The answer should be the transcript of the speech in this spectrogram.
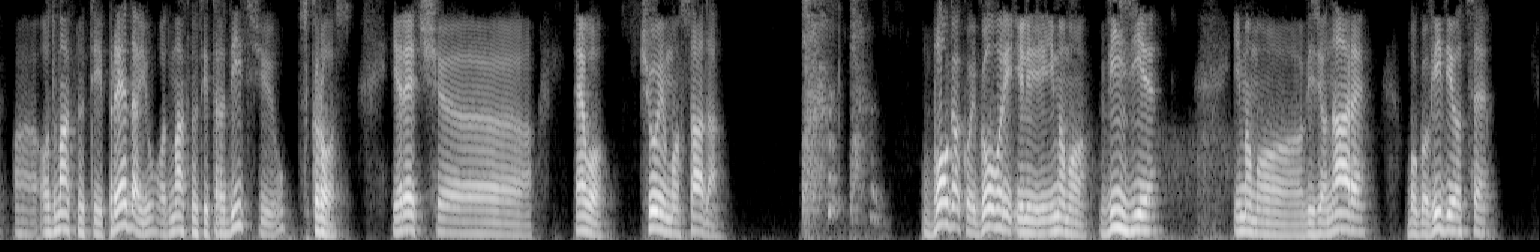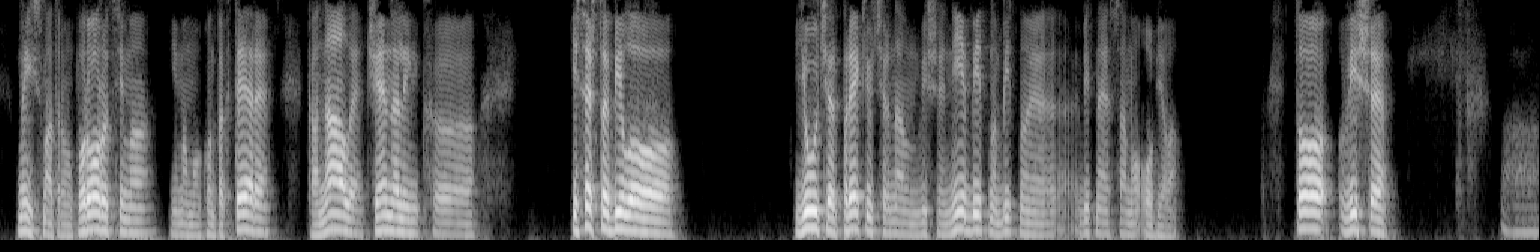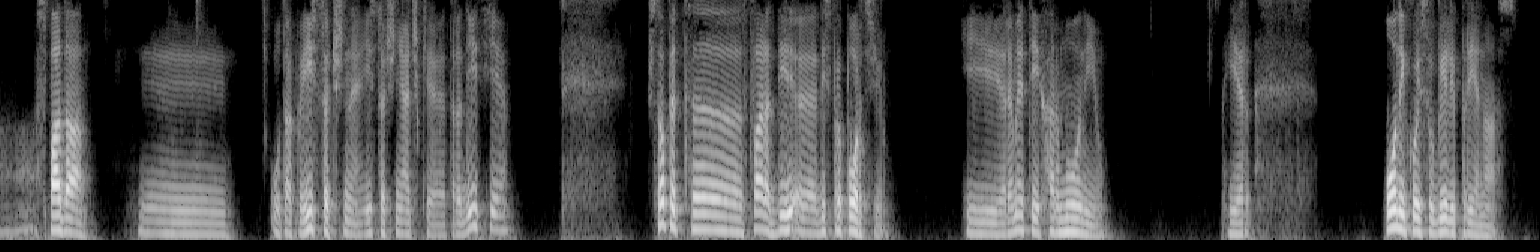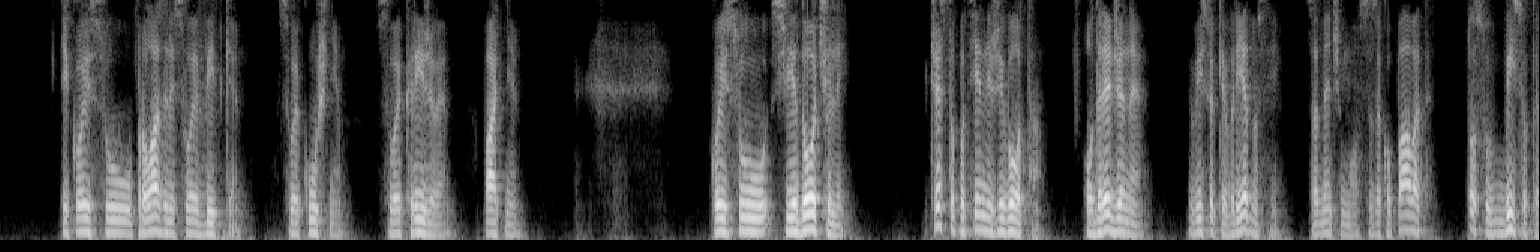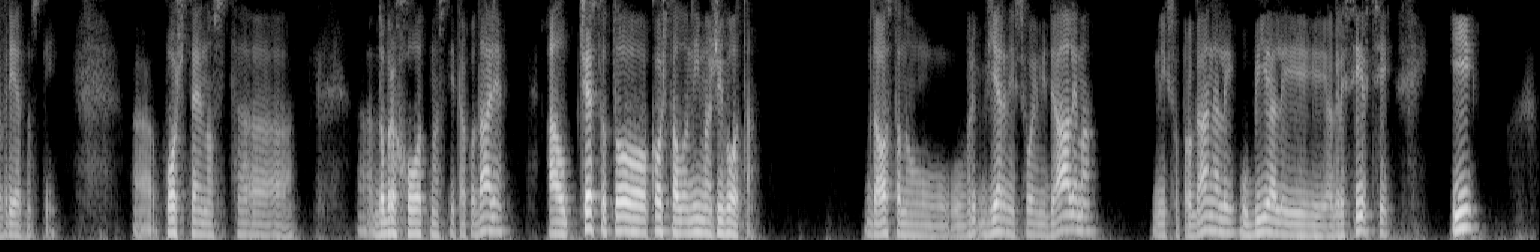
odmaknuti predaju, odmaknuti tradiciju skroz. I reći e, evo, čujemo sada Boga koji govori ili imamo vizije, imamo vizionare, bogovidioce, mi ih smatramo pororocima, imamo kontaktere, kanale, channeling e, i sve što je bilo jučer, prekjučer nam više nije bitno, bitno je, bitna je samo objava. To više spada mm, u takve istočne, istočnjačke tradicije, što opet e, stvara e, disproporciju i remeti harmoniju. Jer oni koji su bili prije nas i koji su prolazili svoje bitke, svoje kušnje, svoje križeve, patnje, koji su svjedočili često po cijeni života određene visoke vrijednosti, sad nećemo se zakopavati, to su visoke vrijednosti. Poštenost, dobrohotnost i tako dalje ali često to koštalo njima života. Da ostanu vjerni svojim idealima, njih su proganjali, ubijali agresivci i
